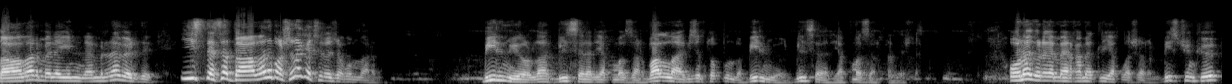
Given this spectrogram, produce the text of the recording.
Dağlar meleğinin emrine verdi. İstese dağları başına geçirecek onların. Bilmiyorlar. Bilseler yapmazlar. Vallahi bizim toplumda bilmiyor. Bilseler yapmazlar kardeşler. Ona göre de merhametli yaklaşalım. Biz çünkü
